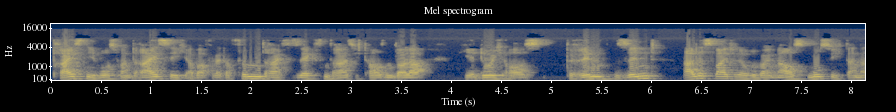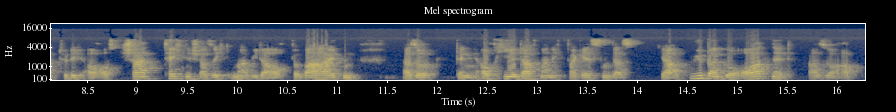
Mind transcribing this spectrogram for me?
Preisniveaus von 30, aber vielleicht auch 35, 36.000 Dollar hier durchaus drin sind. Alles weiter darüber hinaus muss sich dann natürlich auch aus charttechnischer Sicht immer wieder auch bewahrheiten. Also, denn auch hier darf man nicht vergessen, dass ja übergeordnet, also ab,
